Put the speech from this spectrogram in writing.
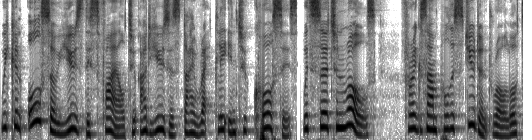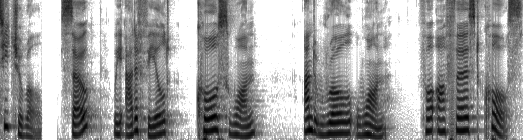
We can also use this file to add users directly into courses with certain roles, for example the student role or teacher role. So we add a field Course 1 and Role 1 for our first course.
